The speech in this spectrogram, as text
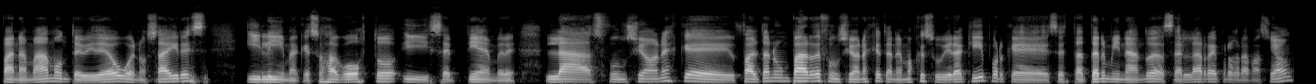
Panamá, Montevideo, Buenos Aires y Lima, que eso es agosto y septiembre. Las funciones que faltan un par de funciones que tenemos que subir aquí porque se está terminando de hacer la reprogramación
